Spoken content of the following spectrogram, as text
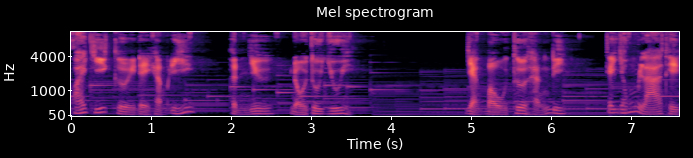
khoái chí cười đầy hàm ý hình như nội tôi vui. Vàng bầu thưa hẳn đi, cái giống lạ thiệt.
